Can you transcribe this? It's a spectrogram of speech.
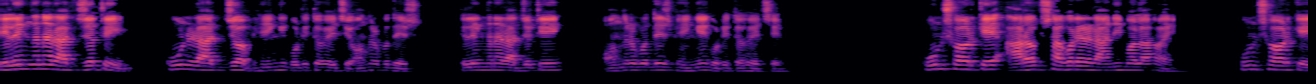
তেলেঙ্গানা রাজ্যটি কোন রাজ্য ভেঙে গঠিত হয়েছে? অন্ধ্রপ্রদেশ। তেলেঙ্গানা রাজ্যটি অন্ধ্রপ্রদেশ ভেঙে গঠিত হয়েছে। কোন শহরকে আরব সাগরের রানী বলা হয়? কোন শহরকে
